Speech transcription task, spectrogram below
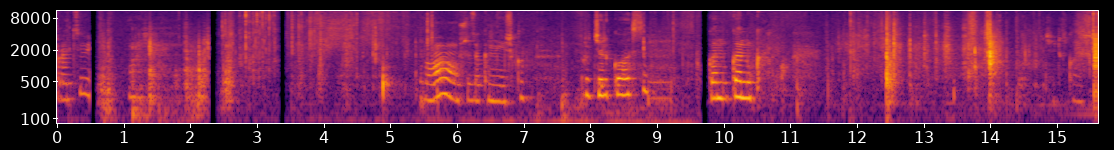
працюють. Ой. Вау, що за книжка? Про Черкаси. Ну-ка, ну-ка, ну-ка. Черкаси.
